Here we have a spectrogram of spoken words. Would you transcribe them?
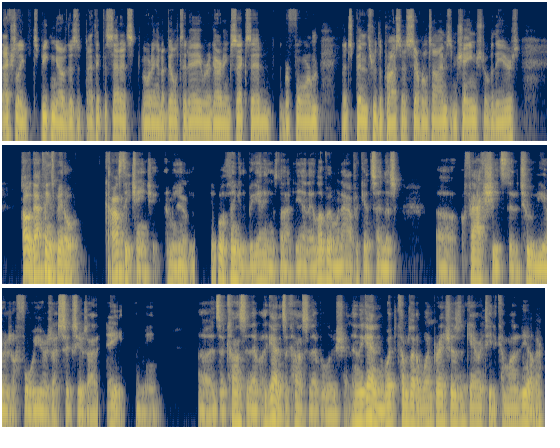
Actually, speaking of this, I think the Senate's voting on a bill today regarding sex ed reform that's been through the process several times and changed over the years. Oh, that thing's been constantly changing. I mean, yeah. people think at the beginning it's not the end. I love it when advocates send us uh, fact sheets that are two years or four years or six years out of date. I mean, uh, it's a constant, again, it's a constant evolution. And again, what comes out of one branch isn't guaranteed to come out of the other.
